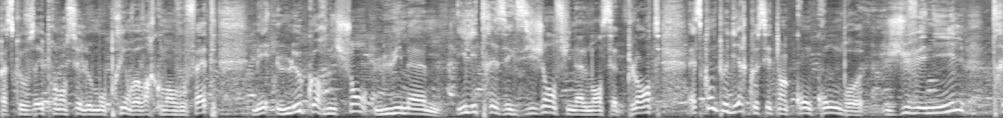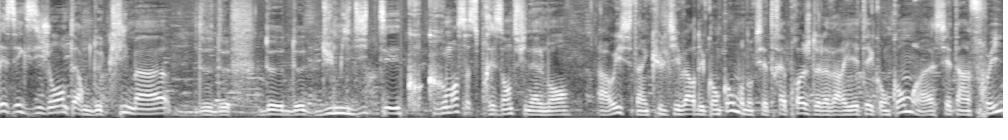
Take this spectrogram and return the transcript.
parce que vous avez prononcé le mot prix, on va voir comment vous faites, mais le cornichon lui-même, il est très exigeant finalement, cette plante. Est-ce qu'on peut dire que c'est un concombre juvénile, très exigeant en termes de climat, de, de- de- d'humidité? Comment ça se présente finalement? Ah oui, c'est un cultivar du concombre, donc c'est très proche de la variété concombre. Euh, C'est un fruit,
